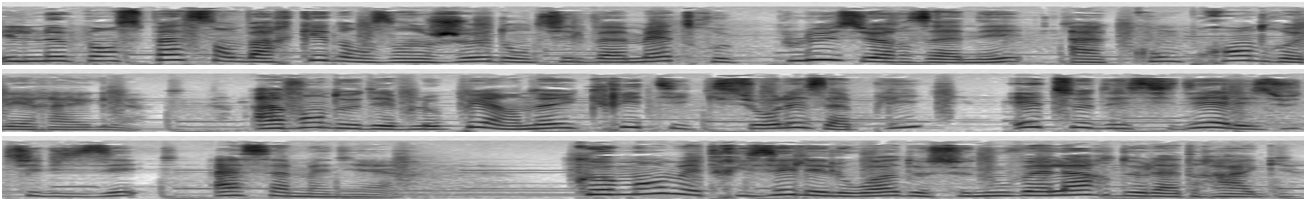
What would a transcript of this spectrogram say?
il ne pense pas s'embarquer dans un jeu dont il va mettre plusieurs années à comprendre les règles, avant de développer un œil critique sur les applis et de se décider à les utiliser à sa manière. Comment maîtriser les lois de ce nouvel art de la drague?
